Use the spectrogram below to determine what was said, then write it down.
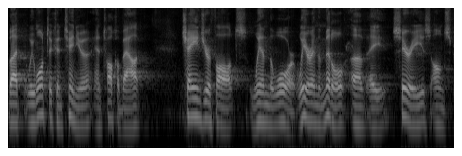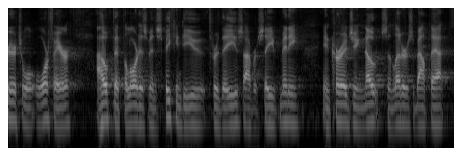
But we want to continue and talk about Change Your Thoughts, Win the War. We are in the middle of a series on spiritual warfare. I hope that the Lord has been speaking to you through these. I've received many encouraging notes and letters about that,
